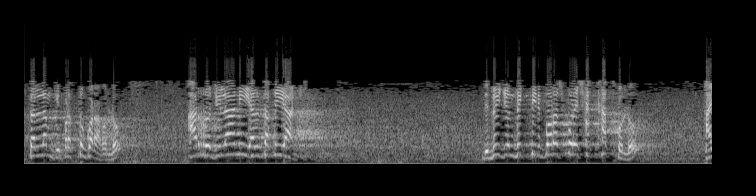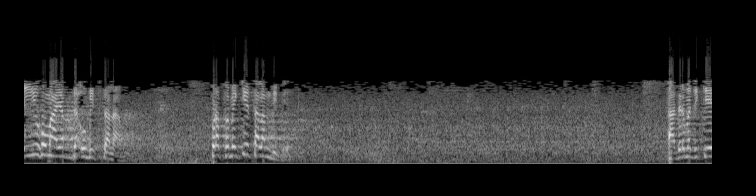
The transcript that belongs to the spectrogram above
আসাল্লামকে প্রশ্ন করা হলো, আর রজুলানি ইয়ালতাকিয়ান? যে দুইজন ব্যক্তির পরস্পরে সাক্ষাৎ হলো, আইয়ুহুমা ইয়াবদা উবিস সালাম প্রথমে কে সালাম দিবে? তাদের মাঝে কে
